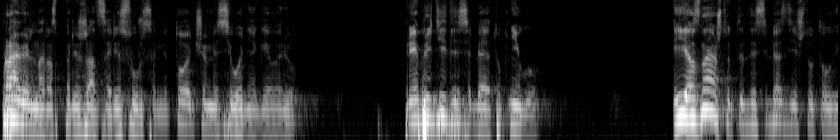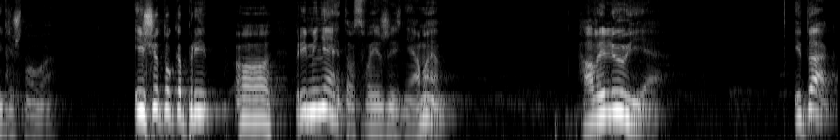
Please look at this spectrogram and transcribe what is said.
правильно распоряжаться ресурсами, то, о чем я сегодня говорю. Приобрети для себя эту книгу. И я знаю, что ты для себя здесь что-то увидишь новое. И еще только при, э, применяй это в своей жизни. Амен. Аллилуйя. Итак,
